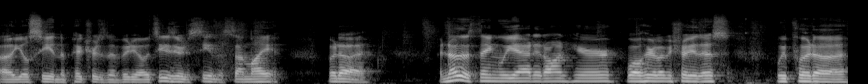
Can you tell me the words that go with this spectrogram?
Uh, you'll see in the pictures in the video. It's easier to see in the sunlight. But uh, another thing we added on here, well here, let me show you this. We put uh,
